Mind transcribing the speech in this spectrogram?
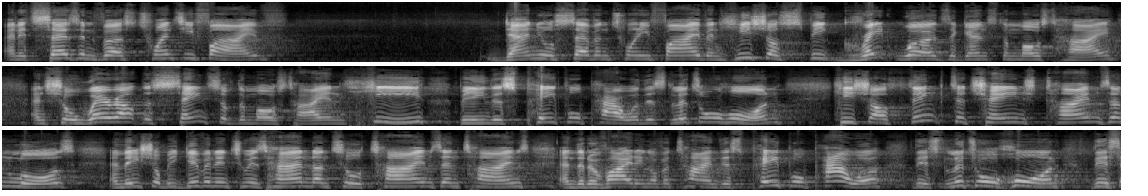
and it says in verse 25 Daniel 7:25 and he shall speak great words against the most high and shall wear out the saints of the most high and he being this papal power this little horn he shall think to change times and laws and they shall be given into his hand until times and times and the dividing of a time. This papal power this little horn this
